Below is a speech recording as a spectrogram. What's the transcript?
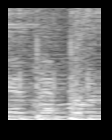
que me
